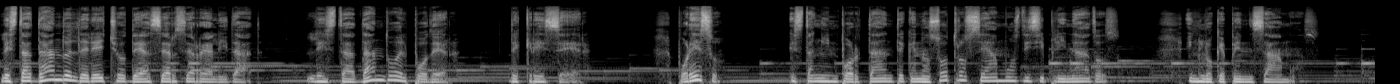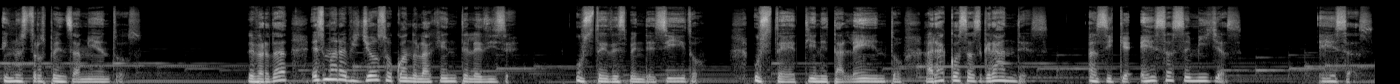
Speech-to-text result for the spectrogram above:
le está dando el derecho de hacerse realidad, le está dando el poder de crecer. Por eso es tan importante que nosotros seamos disciplinados en lo que pensamos, en nuestros pensamientos. De verdad, es maravilloso cuando la gente le dice, usted es bendecido, usted tiene talento, hará cosas grandes. Así que esas semillas, esas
